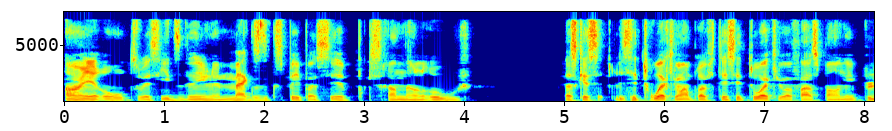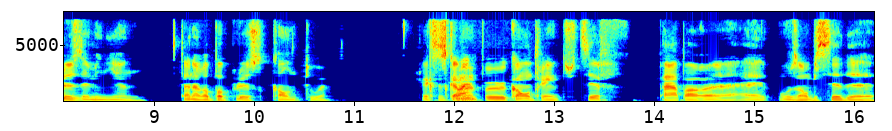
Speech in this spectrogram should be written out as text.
un héros, tu vas essayer de donner le max d'XP possible pour qu'il se rentre dans le rouge. Parce que c'est toi qui vas en profiter, c'est toi qui vas faire spawner plus de minions. T'en auras pas plus contre toi. Fait que ça, c'est comme un peu contre-intuitif par rapport euh, aux zombicides euh,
